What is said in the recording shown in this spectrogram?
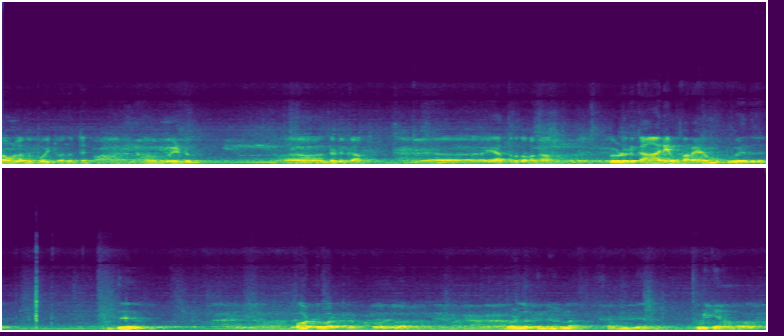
ടൗണിലൊക്കെ പോയിട്ട് വന്നിട്ട് നമുക്ക് വീണ്ടും ഇതെടുക്കാം. യാത്ര തുടങ്ങാം. ഇപ്പോൾ ഇവിടെ ഒരു കാര്യം പറയാൻ വിട്ടുപോയത്. ഇത് ഹോട്ട് വാട്ടർ കോൾഡ് വാട്ടർ വെള്ളത്തിനുള്ള സംവിധാനം കുടിക്കാനുള്ള വെള്ളം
